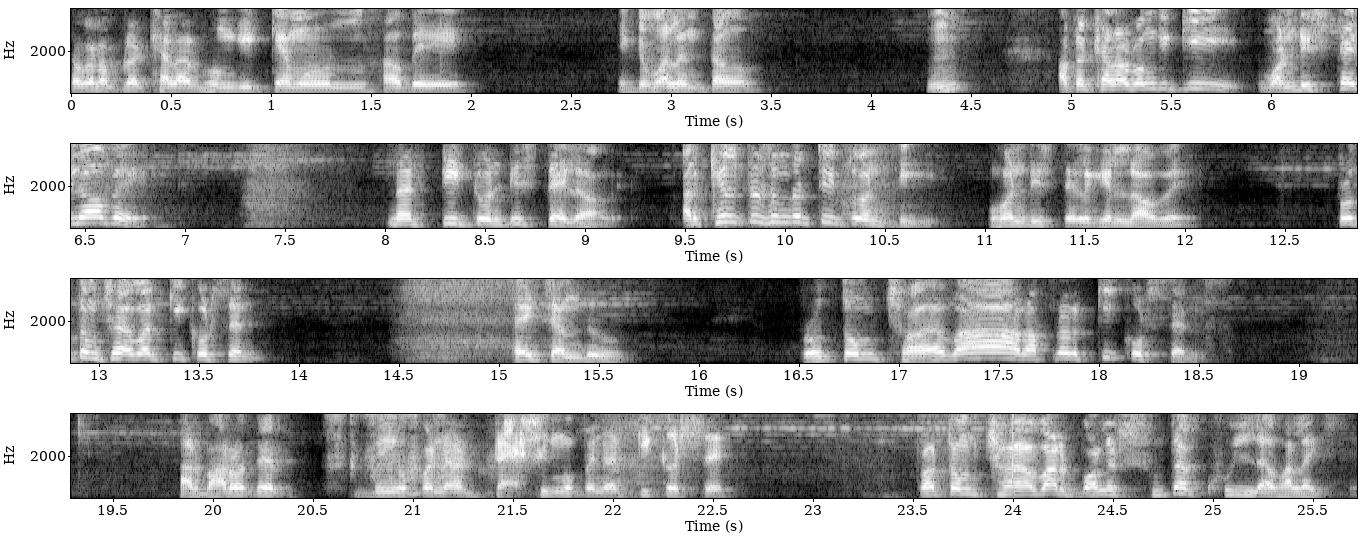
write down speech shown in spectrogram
তখন আপনার খেলার ভঙ্গি কেমন হবে? একটু বলেন তো। হুম? আপনার খেলার ভঙ্গি কি ওয়ান ডে স্টাইলে হবে? না টি টোয়েন্টি স্টাইলে হবে? আর খেলতেছেন তো টি টোয়েন্টি ওয়ান ডে স্টাইলে খেললে হবে। প্রথম ছয় ছয়বার কি করছেন? এই চান্দু প্রথম ছয় ছয়বার আপনারা কি করছেন? আর ভারতের দুই ওপেনার ড্যাশিং ওপেনার কি করছে? প্রথম ছয় ওভার বলের সুতা খুললা ভালাইছে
